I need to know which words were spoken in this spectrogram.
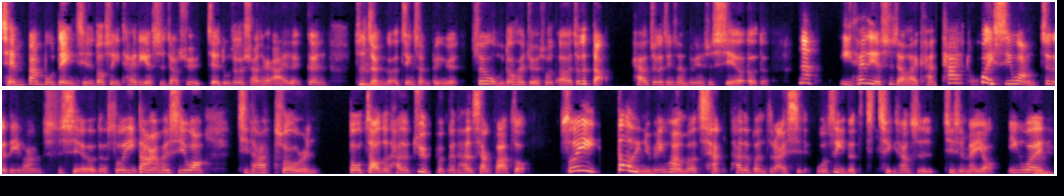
前半部电影其实都是以 Teddy 的视角去解读这个 Shutter Island 跟这嗯整个精神病院，所以我们都会觉得说，呃，这个岛还有这个精神病院是邪恶的。那以 Teddy 的视角来看，他会希望这个地方是邪恶的，所以当然会希望其他所有人都照着他的剧本跟他的想法走。所以，到底女病患有没有抢他的本子来写？我自己的倾向是，其实没有，因为嗯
